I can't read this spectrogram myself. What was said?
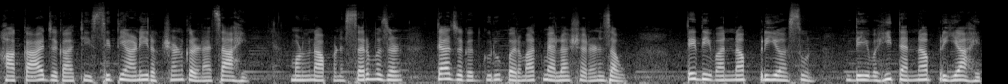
हा काळ जगाची स्थिती आणि रक्षण करण्याचा आहे. म्हणून आपण सर्वजण त्या जगद्गुरू परमात्म्याला शरण जाऊ. ते देवांना प्रिय असून देवही त्यांना प्रिय आहेत.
